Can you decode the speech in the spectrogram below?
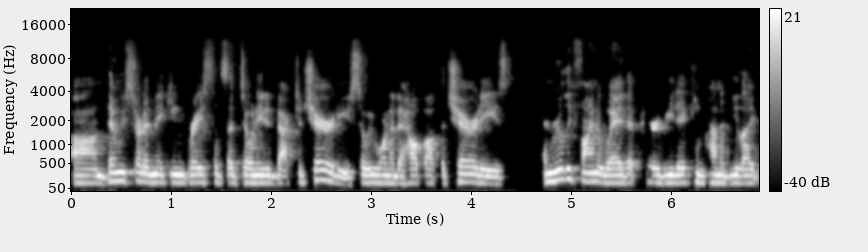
Um, then we started making bracelets that donated back to charity. So we wanted to help out the charities and really find a way that Pura Vida can kind of be like,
